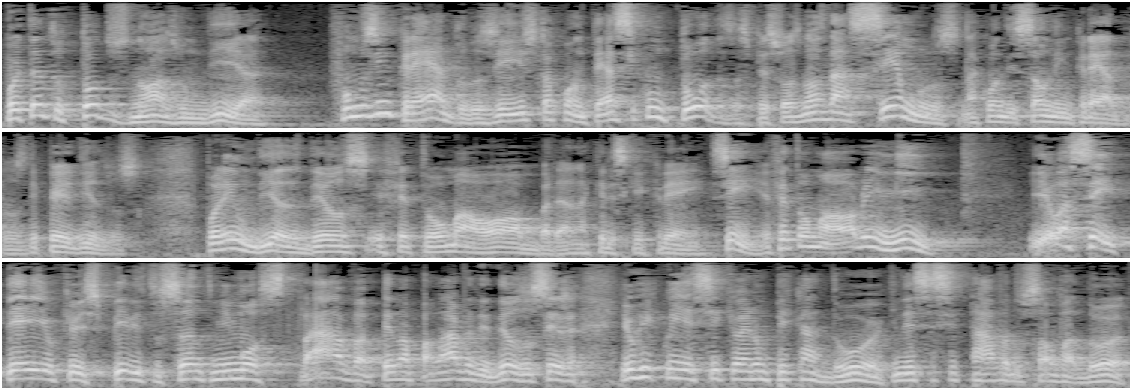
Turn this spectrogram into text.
Portanto, todos nós um dia fomos incrédulos, e isto acontece com todas as pessoas. Nós nascemos na condição de incrédulos, de perdidos. Porém, um dia Deus efetuou uma obra naqueles que creem. Sim, efetuou uma obra em mim E eu aceitei o que o Espírito Santo me mostrava pela palavra de Deus, ou seja, eu reconheci que eu era um pecador, que necessitava do Salvador.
